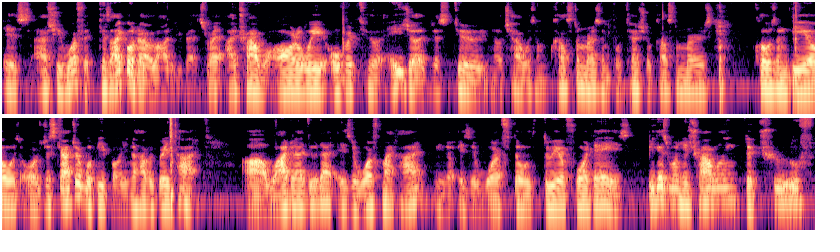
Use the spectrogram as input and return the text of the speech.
it's actually worth it. Because I go to a lot of events, right? I travel all the way over to Asia just to, you know, chat with some customers and potential customers, close some deals, or just catch up with people, you know, have a great time. Uh, why do I do that? Is it worth my time? You know, is it worth those three or four days? Because when you're traveling, the truth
